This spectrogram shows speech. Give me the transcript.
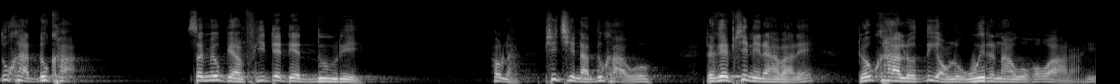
ဒုက္ခဒုက္ခစမြုပ်ပြန်ဖီးတက်တဲ့သူတွေ ဟုတ်လားဖြစ်ချင်တာဒုက္ခကိုတကယ်ဖြစ်နေတာပါလေဒုက္ခလို့သိအောင်လို့ဝေဒနာကိုဟောရတာဟိ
